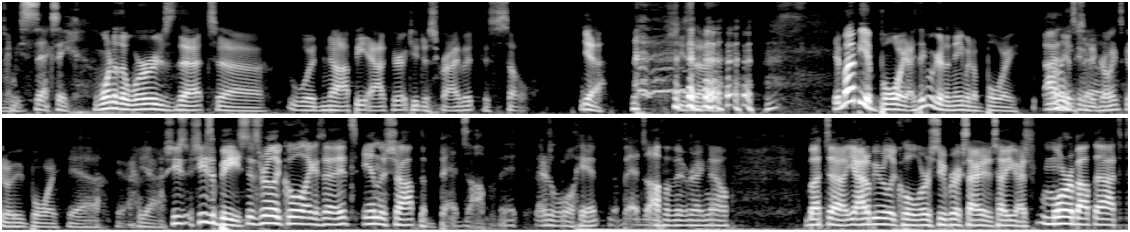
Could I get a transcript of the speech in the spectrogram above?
It's gonna be sexy. one of the words that uh, would not be accurate to describe it is subtle. Yeah, She's uh, it might be a boy. I think we're going to name it a boy. I, I don't think, think it's going to be a girl. I think it's going to be a boy. yeah, Yeah. yeah. She's she's a beast. It's really cool. Like I said, it's in the shop. The bed's off of it. There's a little hint. The bed's off of it right now. But uh, yeah, it'll be really cool. We're super excited to tell you guys more about that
